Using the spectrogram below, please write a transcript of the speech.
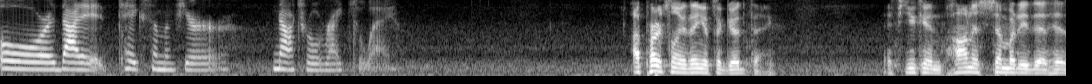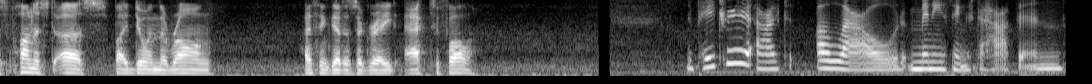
or that it takes some of your natural rights away? I personally think it's a good thing. If you can punish somebody that has punished us by doing the wrong, I think that is a great act to follow. The Patriot Act allowed many things to happen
